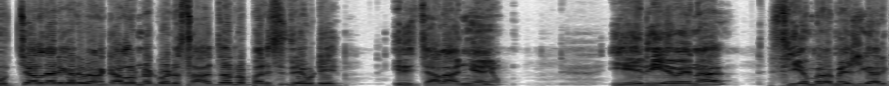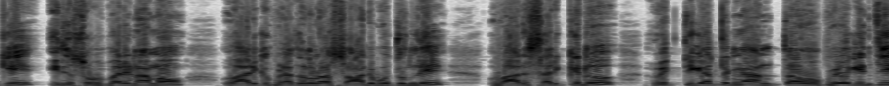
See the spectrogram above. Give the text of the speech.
ముత్యాలనాయుడు గారు వెనకాల ఉన్నటువంటి సహచరుల పరిస్థితి ఏమిటి? ఇది చాలా అన్యాయం. ఏది ఏవైనా సీఎం రమేష్ గారికి ఇది శుభపరిణామం వారికి ప్రజల్లో సానుభూతి ఉంది వారి సర్కిల్ వ్యక్తిగతంగా అంతా ఉపయోగించి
